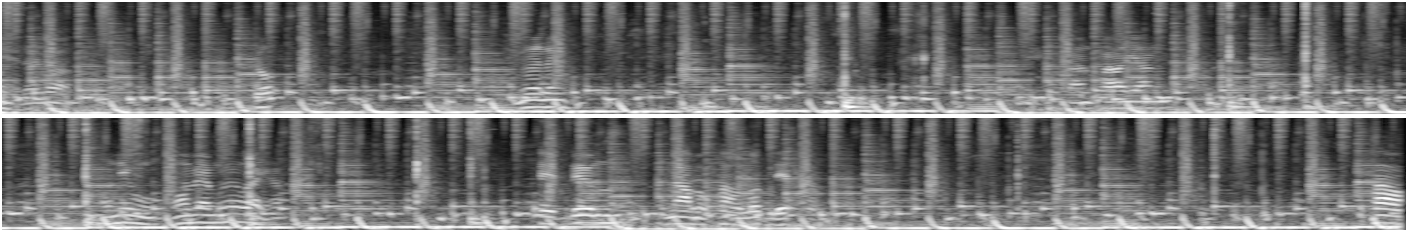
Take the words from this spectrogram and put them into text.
นี่ได้แล้วจ๊ะเงินหนึ่งการพายังเอานิ้วหัวแม่มือไว้ครับเด็ดดื่มน้ำมะพร้าวรสเด็ดครับ ข้าว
